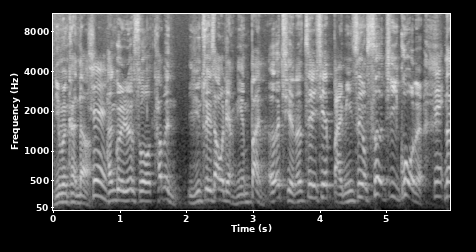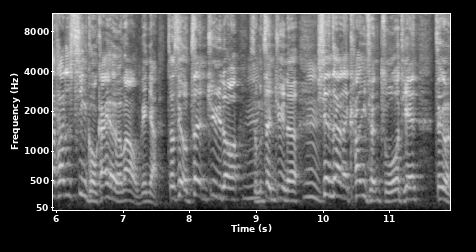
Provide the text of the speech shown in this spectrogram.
你有没有看到？是韩国人就说他们已经追杀我两年半，而且呢，这些摆明是用设计过的。对，那他是信口开河吗？我跟你讲，这是有证据的哦。什么证据呢？嗯，现在呢，康裕成昨天这个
